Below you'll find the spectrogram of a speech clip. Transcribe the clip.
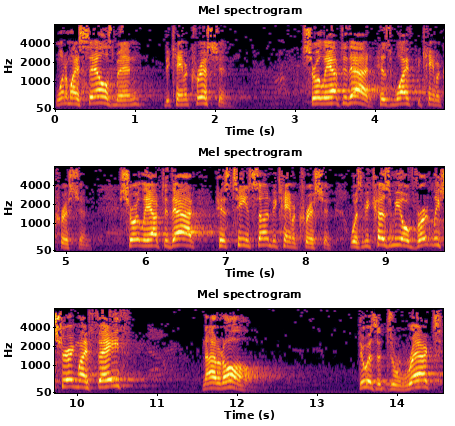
one of my salesmen became a Christian. Shortly after that, his wife became a Christian. Shortly after that, his teen son became a Christian. Was because me overtly sharing my faith? Not at all. There was a direct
